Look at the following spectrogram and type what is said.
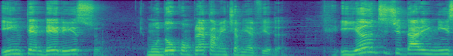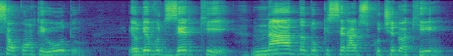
E entender isso mudou completamente a minha vida. E antes de dar início ao conteúdo, eu devo dizer que nada do que será discutido aqui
